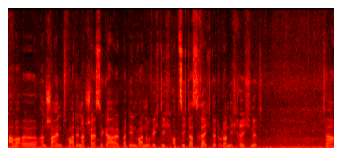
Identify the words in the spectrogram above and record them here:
Aber äh, anscheinend war denen das scheißegal. Bei denen war nur wichtig, ob sich das rechnet oder nicht rechnet. Tja.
